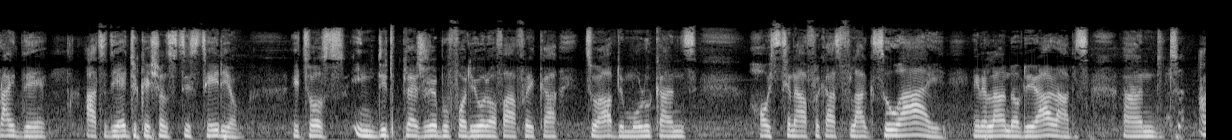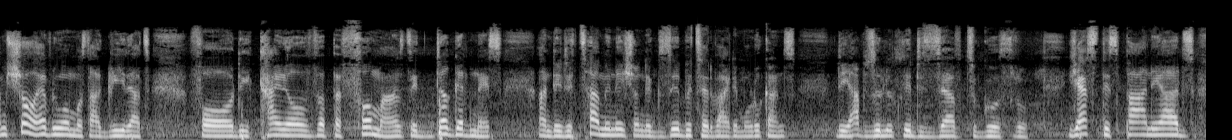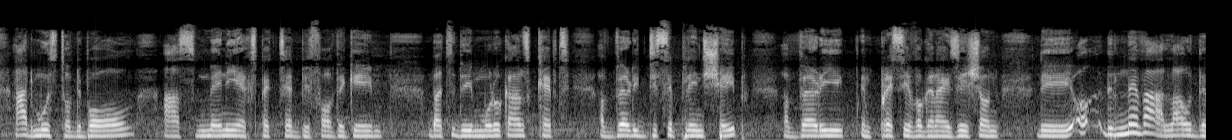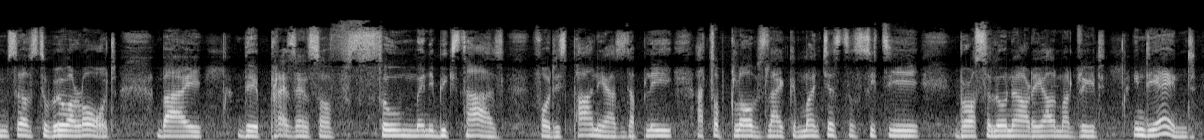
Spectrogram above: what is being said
right there at the Education City Stadium. It was indeed pleasurable for the whole of Africa to have the Moroccans hoisting Africa's flag so high in the land of the Arabs. And I'm sure everyone must agree that for the kind of performance, the doggedness, and the determination exhibited by the Moroccans, they absolutely deserve to go through. Yes, the Spaniards had most of the ball, as many expected before the game but the Moroccans kept a very disciplined shape, a very impressive organization. They, uh, they never allowed themselves to be overawed by the presence of so many big stars for the Spaniards that play at top clubs like Manchester City, Barcelona, Real Madrid. In the end,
